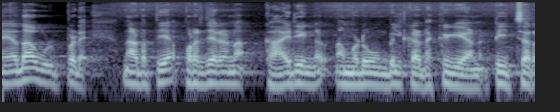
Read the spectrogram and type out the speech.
നേതാവ് ഉൾപ്പെടെ നടത്തിയ പ്രചരണ കാര്യങ്ങൾ നമ്മുടെ മുമ്പിൽ കിടക്കുകയാണ്. ടീച്ചർ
